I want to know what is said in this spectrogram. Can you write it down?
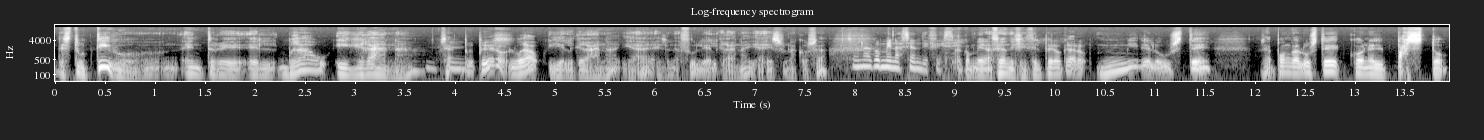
destructivo entre el Brau y Grana. O sea, primero el Brau y el Grana, ya el azul y el Grana, ya es una cosa Es una combinación difícil. una combinación difícil, pero claro, mírelo usted, o sea, póngalo usted con el pasto,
